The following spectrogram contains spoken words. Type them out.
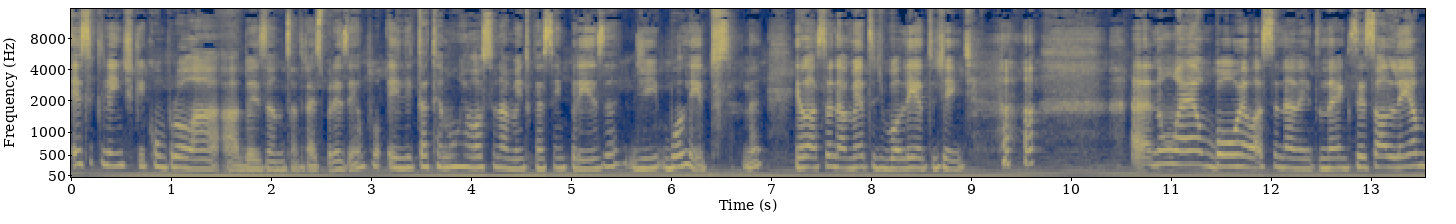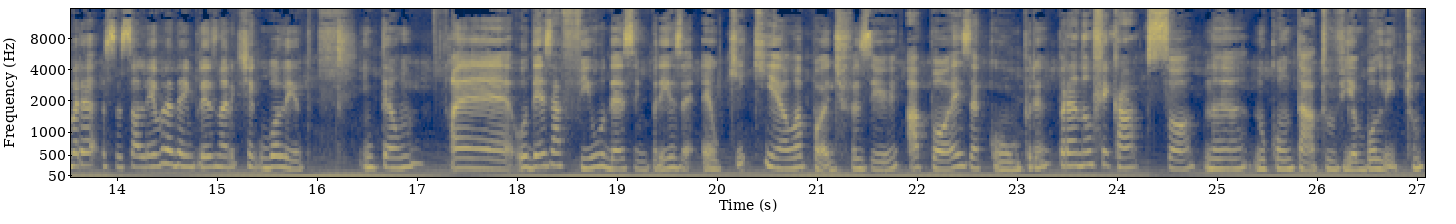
esse cliente que comprou lá há dois anos atrás, por exemplo, ele está tendo um relacionamento com essa empresa de boletos, né? Relacionamento de boleto, gente. É, não é um bom relacionamento, né? Que você só lembra, você só lembra da empresa na hora que chega o boleto. Então, é, o desafio dessa empresa é o que, que ela pode fazer após a compra para não ficar só na, no contato via boleto.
